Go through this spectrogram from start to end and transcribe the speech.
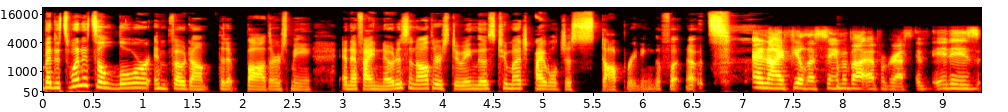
but it's when it's a lore info dump that it bothers me. And if I notice an author's doing those too much, I will just stop reading the footnotes. And I feel the same about epigraphs. If it is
